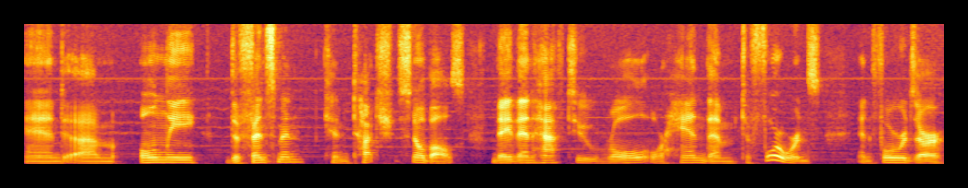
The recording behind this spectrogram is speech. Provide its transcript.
and um, only defensemen can touch snowballs. They then have to roll or hand them to forwards, and forwards are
